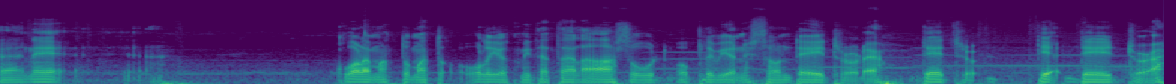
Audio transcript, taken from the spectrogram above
Ää, ne kuolemattomat oliot, mitä täällä asuu Oblivionissa on Daedra. Daedra, Daedra.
